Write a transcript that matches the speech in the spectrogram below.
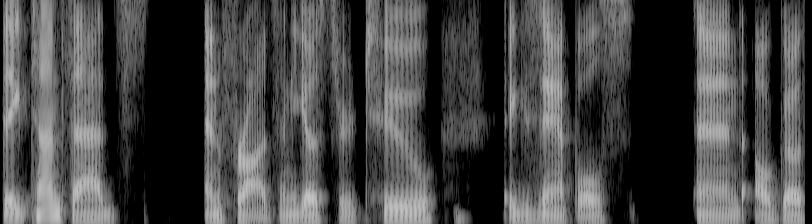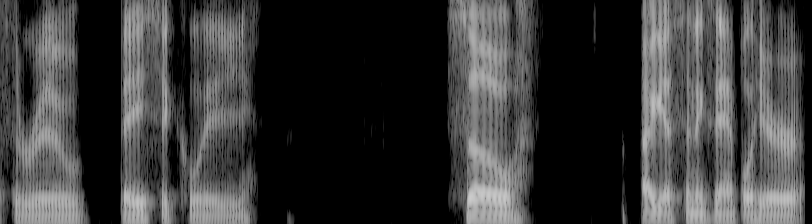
big time fads and frauds. And he goes through two examples, and I'll go through basically. So, I guess an example here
